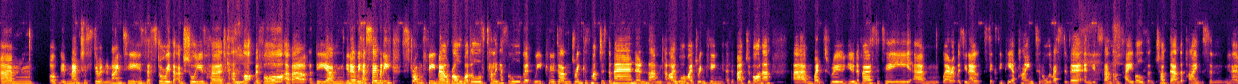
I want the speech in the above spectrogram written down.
um, in Manchester in the 90s, a story that I'm sure you've heard a lot before about the, um, you know, we had so many strong female role models telling us all that we could um, drink as much as the men. And, um, and I wore my drinking as a badge of honor. Um, went through university um, where it was, you know, 60p a pint and all the rest of it. And you'd stand on tables and chug down the pints and, you know,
